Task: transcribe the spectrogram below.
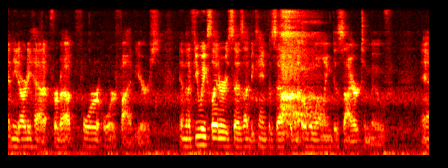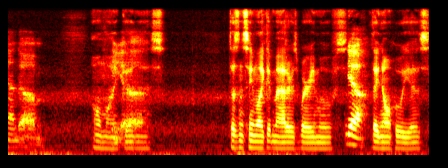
and he'd already had it for about four or five years. And then a few weeks later, he says, I became possessed with an overwhelming desire to move. And um, Oh my He, uh, goodness. Doesn't seem like it matters where he moves. yeah, They know who he is.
